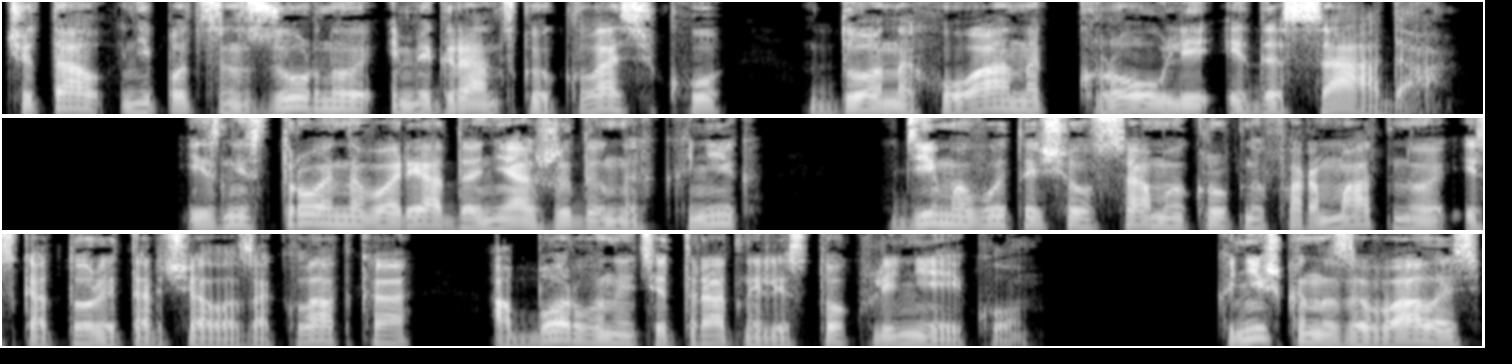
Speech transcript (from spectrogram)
читал неподцензурную эмигрантскую классику Дона Хуана Кроули и де Саада. Из нестройного ряда неожиданных книг Дима вытащил самую крупноформатную, из которой торчала закладка, оборванный тетрадный листок в линейку. Книжка называлась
